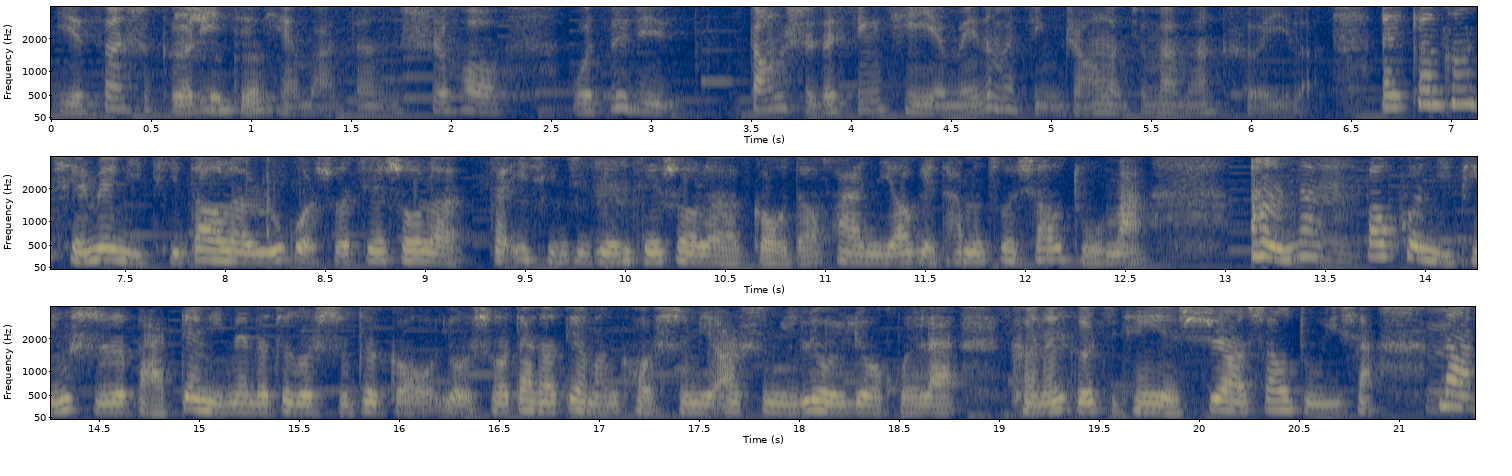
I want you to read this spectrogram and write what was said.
也算是隔离几天吧。等事后我自己。当时的心情也没那么紧张了，就慢慢可以了。哎，刚刚前面你提到了，如果说接收了在疫情期间接受了狗的话，你要给他们做消毒嘛？那包括你平时把店里面的这个十个狗，有时候带到店门口十米、二十米遛一遛回来，可能隔几天也需要消毒一下。那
